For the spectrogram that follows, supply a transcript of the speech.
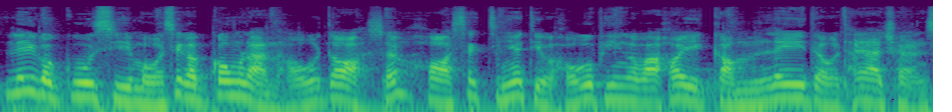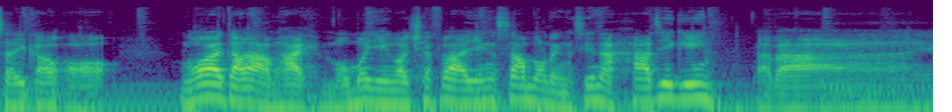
呢个故事模式嘅功能好多，想学识剪一条好片嘅话，可以揿呢度睇下详细教学。我系大男孩，冇乜嘢，我出发影三六零先啦，下次见，拜拜。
